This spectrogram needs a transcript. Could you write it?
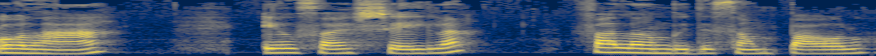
Olá, eu sou a Sheila, falando de São Paulo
